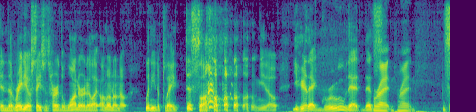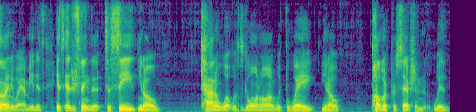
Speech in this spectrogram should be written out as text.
and the radio stations heard the Wanderer, and they're like, oh no no no, we need to play this song. you know, you hear that groove that that's Right, right. so anyway, I mean, it's it's interesting to to see, you know, kind of what was going on with the way, you know, public perception with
